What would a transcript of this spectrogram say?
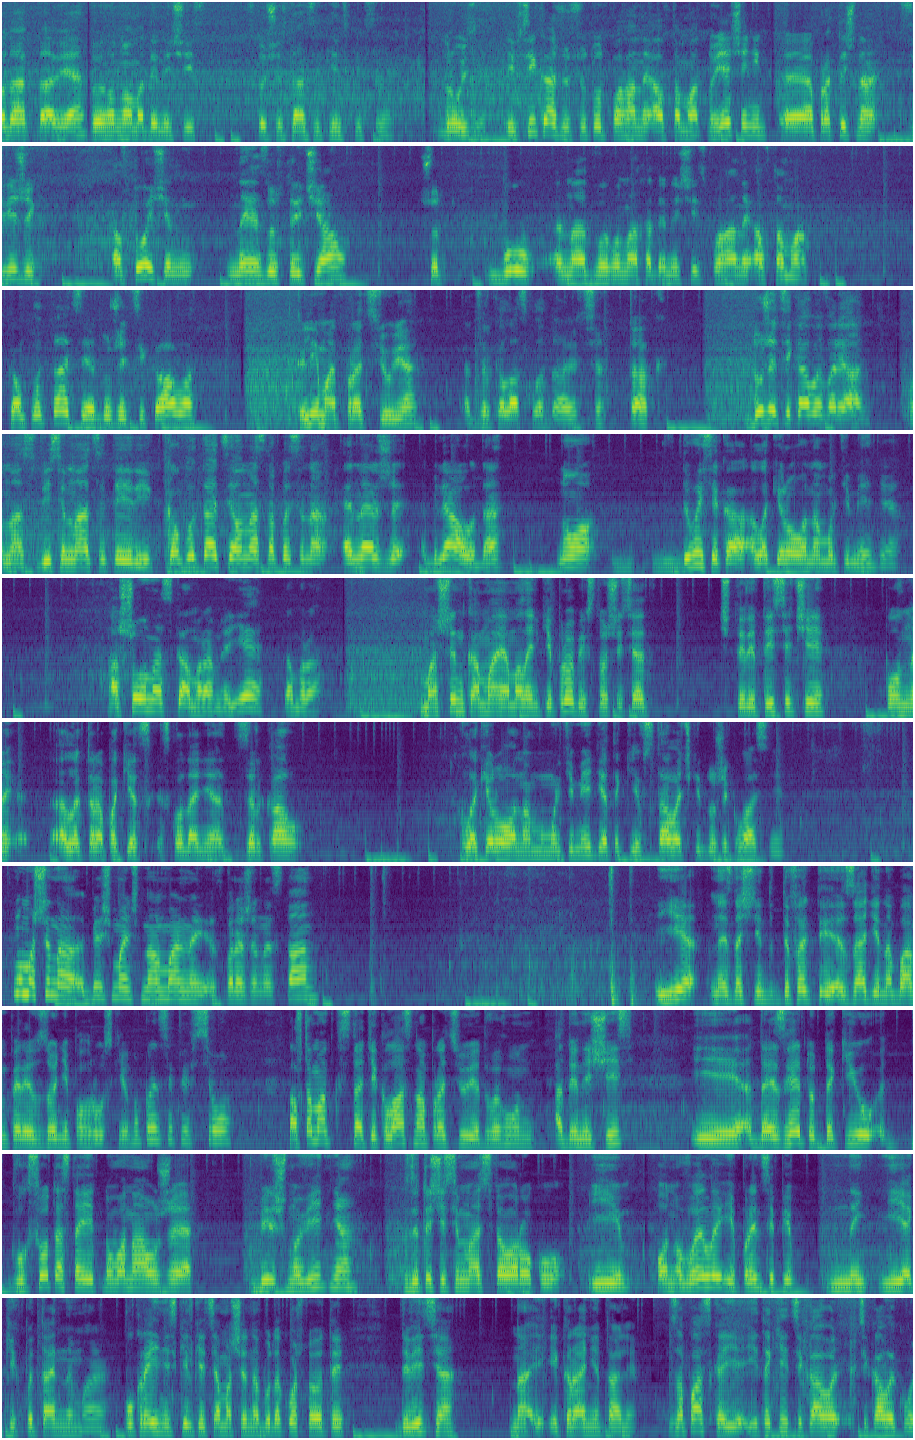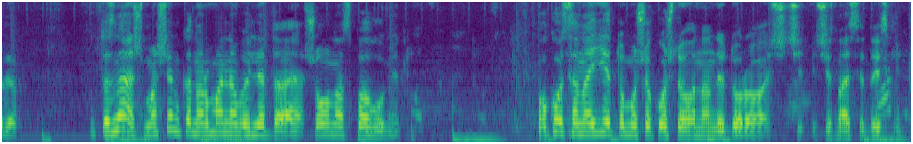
Шкода Октавія, двигуном 1,6, 116 кінських сил. Друзі, і всі кажуть, що тут поганий автомат. Ну я ще ні, е, практично свіжих авто ще не зустрічав, що був на двигунах 1,6 поганий автомат. Комплектація дуже цікава. Клімат працює, а дзеркала складаються. Так. Дуже цікавий варіант. У нас 18 рік. Комплектація у нас написана Energy Blau, да? Ну, дивись, яка лакірована мультимедіа. А що у нас з камерами? Є камера? Машинка має маленький пробіг 164 тисячі, повний електропакет складання дзеркал. Лакірована мультимедіа, такі вставочки дуже класні. Ну, машина більш-менш нормальний збережений стан. Є незначні дефекти ззаді на бампері в зоні погрузки. Ну, в принципі, все. Автомат, кстати, класно працює, двигун 1.6. І DSG тут DQ 200 стоїть, але вона вже більш новітня. З 2017 року її оновили, і в принципі ні- ніяких питань немає. В Україні скільки ця машина буде коштувати, дивіться на екрані далі. Запаска є і такий цікавий, цікавий колір. Ну, ти знаєш, машинка нормально виглядає. Що у нас по гумі? Покосана є, тому що коштує вона недорого. 16 дисків.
